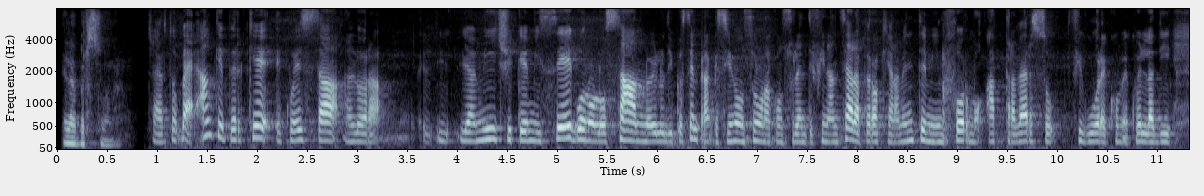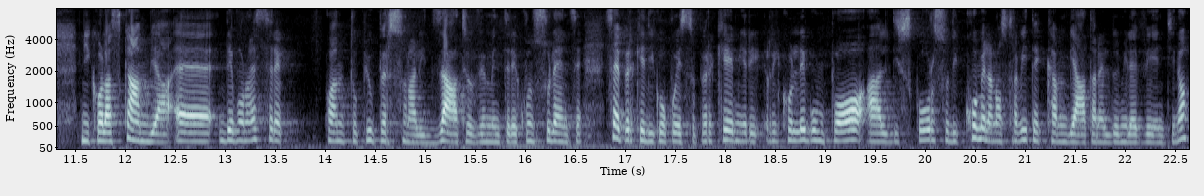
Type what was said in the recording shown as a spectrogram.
è la persona. Certo, beh, anche perché questa, allora, gli amici che mi seguono lo sanno, e lo dico sempre, anche se io non sono una consulente finanziaria, però chiaramente mi informo attraverso figure come quella di Nicola Scambia, eh, devono essere quanto più personalizzate ovviamente le consulenze. Sai perché dico questo? Perché mi ricollego un po' al discorso di come la nostra vita è cambiata nel 2020, no?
